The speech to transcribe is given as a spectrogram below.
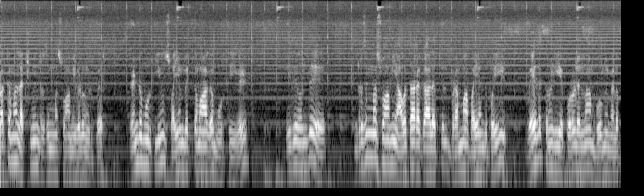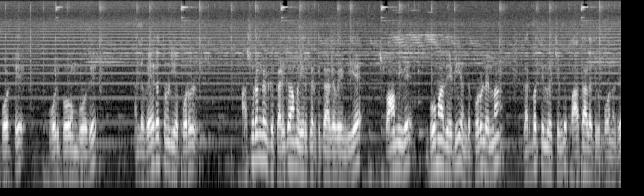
பக்கமாக லக்ஷ்மி நரசிம்ம சுவாமிகளும் இருப்பார். ரெண்டு மூர்த்தியும் ஸ்வயம் வெக்தமாக மூர்த்திகள். இது வந்து நரசிம்ம சுவாமி அவதார காலத்தில் பிரம்மா பயந்து போய் வேதத்தினுடைய பொருள் எல்லாம் பூமி மேலே போட்டு ஓடி போகும்போது அந்த வேதத்தினுடைய பொருள் அசுரங்களுக்கு கடுக்காமல் இருக்கிறதுக்காக வேண்டிய சுவாமிவே பூமாதேவி அந்த பொருள் எல்லாம் கர்ப்பத்தில் வச்சுட்டு பாத்தாளத்துக்கு போனது.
